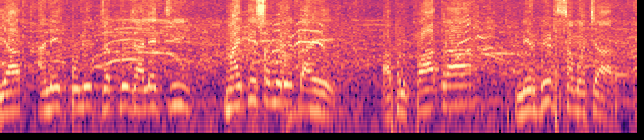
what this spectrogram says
यात अनेक पोलीस जखमी झाल्याची माहिती समोर येत आहे. आपण पाहत राहा निर्भीड समाचार.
